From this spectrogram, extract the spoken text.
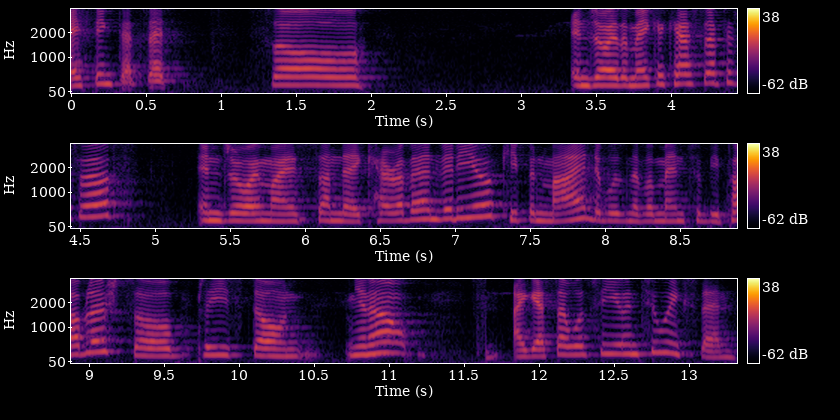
I think that's it. So enjoy the MakerCast episode. Enjoy my Sunday caravan video. Keep in mind it was never meant to be published, so please don't, you know. I guess I will see you in two weeks then.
